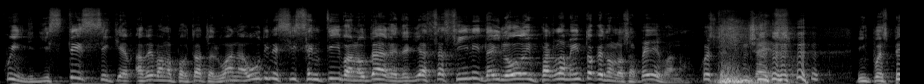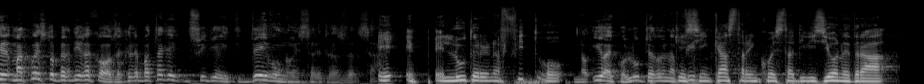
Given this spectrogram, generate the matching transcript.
Quindi gli stessi che avevano portato Luana Udine si sentivano dare degli assassini dai loro in Parlamento che non lo sapevano. Questo è successo. Quest- ma questo per dire cosa? Che le battaglie sui diritti devono essere trasversali. E, e- e l'utero in affitto No, io ecco, l'utero in che affitto... si incastra in questa divisione tra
